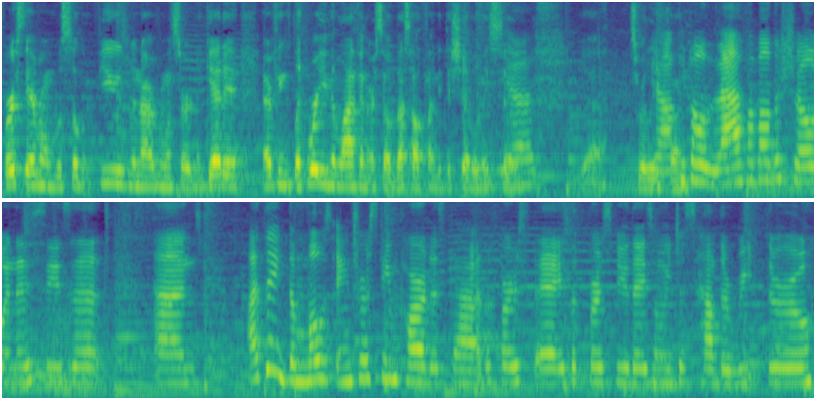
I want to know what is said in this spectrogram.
first day everyone was so confused, but now everyone's starting to get it. Everything's like, we're even laughing ourselves. That's how funny the show is. So, yes. yeah, it's really yeah, fun. people laugh about the show when they see it. And I think the most interesting part is that the first day, the first few days when we just have the read through,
